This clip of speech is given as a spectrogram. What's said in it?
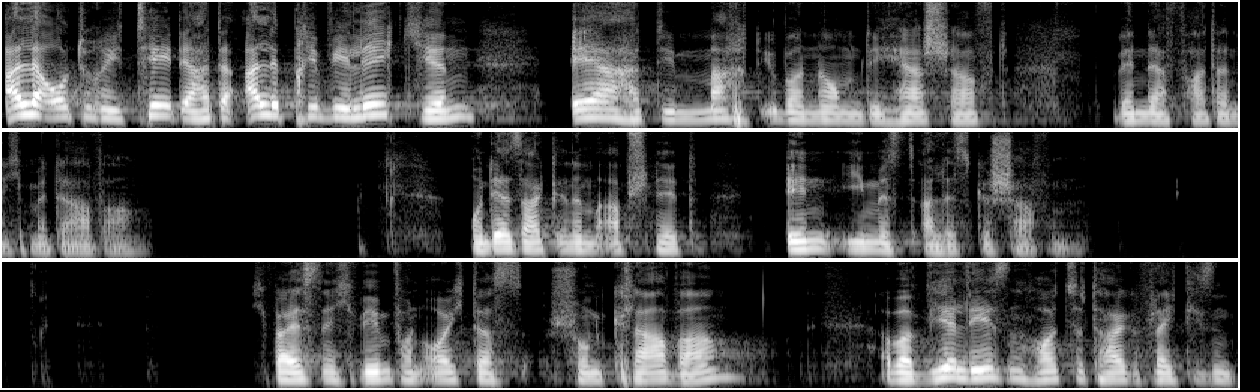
alle Autorität, er hatte alle Privilegien, er hat die Macht übernommen, die Herrschaft wenn der Vater nicht mehr da war. Und er sagt in einem Abschnitt, in ihm ist alles geschaffen. Ich weiß nicht, wem von euch das schon klar war, aber wir lesen heutzutage vielleicht diesen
